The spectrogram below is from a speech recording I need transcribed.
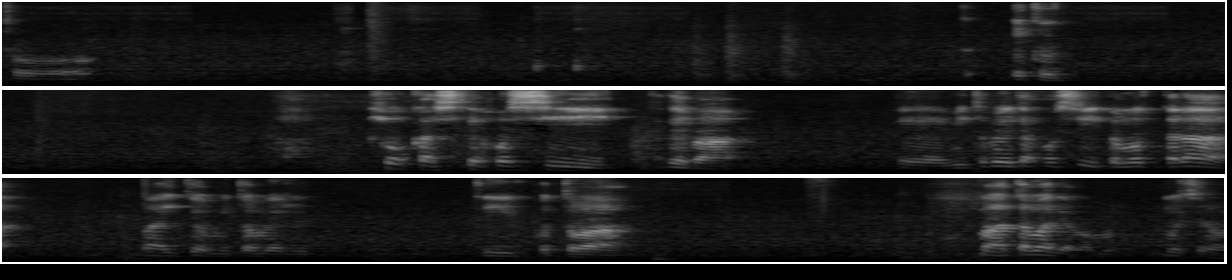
とえっと評価してほしい例えば、えー認めてほしいと思ったらまあ相手を認めるっていうことはまあ頭ではももちろん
